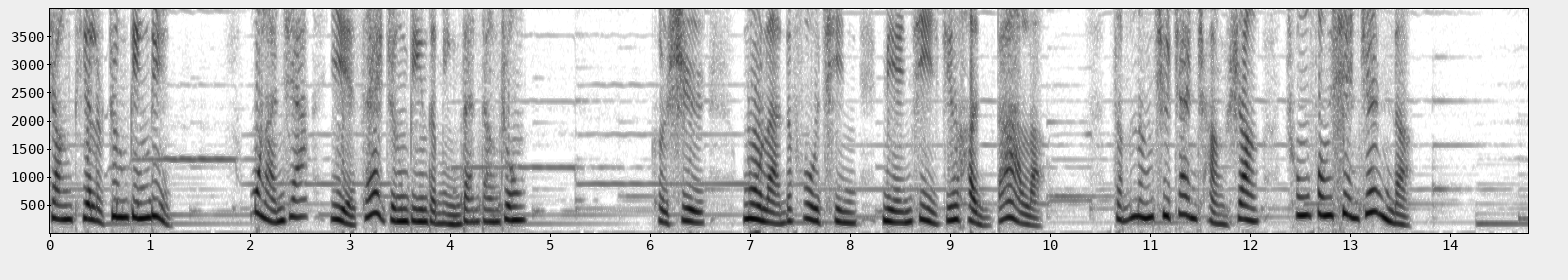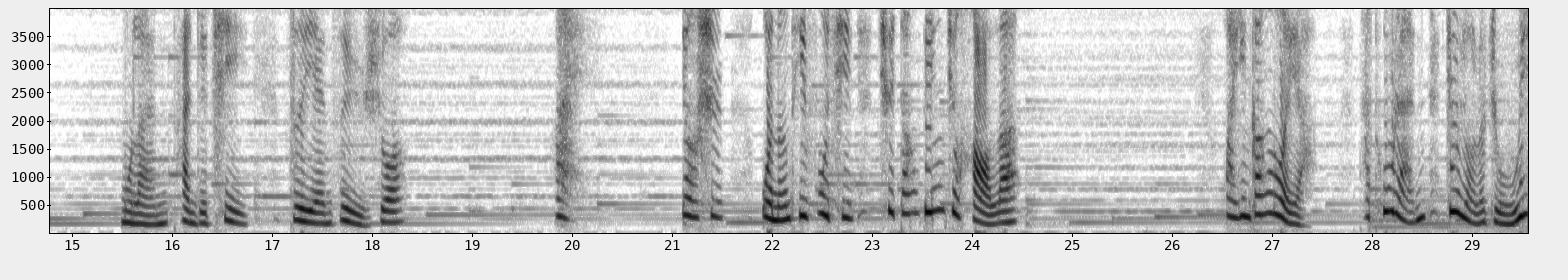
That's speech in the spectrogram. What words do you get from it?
张贴了征兵令，木兰家也在征兵的名单当中。可是木兰的父亲年纪已经很大了，怎么能去战场上冲锋陷阵呢？木兰叹着气，自言自语说。要是我能替父亲去当兵就好了。话音刚落呀，他突然就有了主意。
